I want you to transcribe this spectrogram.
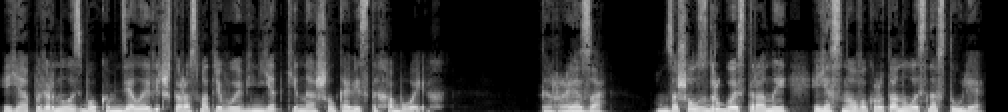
и я повернулась боком, делая вид, что рассматриваю виньетки на шелковистых обоях. «Тереза!» Он зашел с другой стороны, и я снова крутанулась на стуле.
